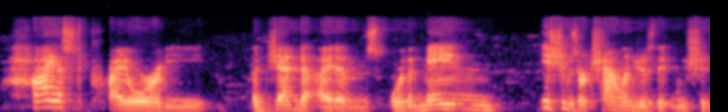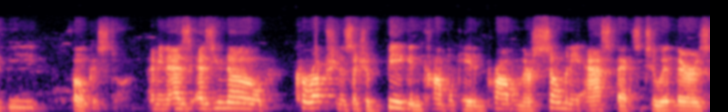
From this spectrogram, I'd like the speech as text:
highest priority agenda items or the main issues or challenges that we should be focused on? I mean, as, as you know, corruption is such a big and complicated problem. There's so many aspects to it. There's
